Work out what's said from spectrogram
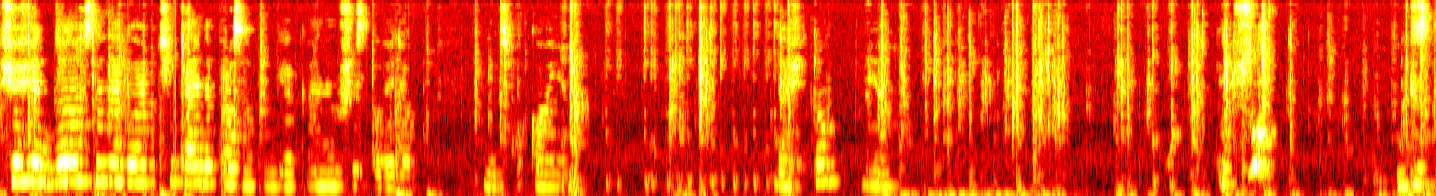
Świetnie, do następnego odcinka będę prosem tą gierkę, będę już wszystko wiedział. Więc spokojnie. Da się to? Nie. Co? XD.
